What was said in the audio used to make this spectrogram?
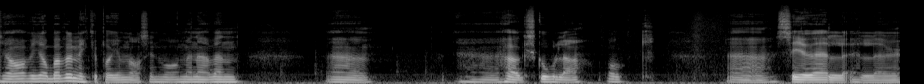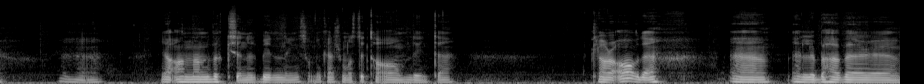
Ja, vi jobbar väl mycket på gymnasienivå men även eh, eh, högskola och eh, CUL eller eh, ja, annan vuxenutbildning som du kanske måste ta om du inte klarar av det. Eh, eller behöver eh,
